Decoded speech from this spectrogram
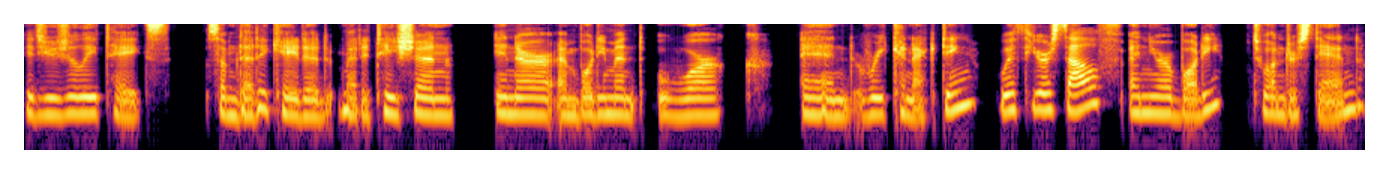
It usually takes some dedicated meditation, inner embodiment work, and reconnecting with yourself and your body to understand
